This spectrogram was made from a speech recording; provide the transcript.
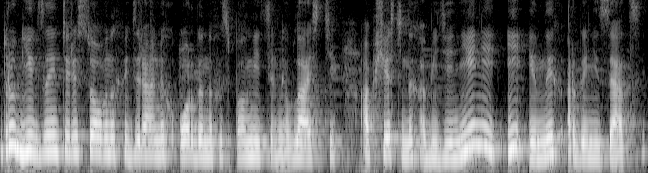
других заинтересованных федеральных органов исполнительной власти, общественных объединений и иных организаций.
